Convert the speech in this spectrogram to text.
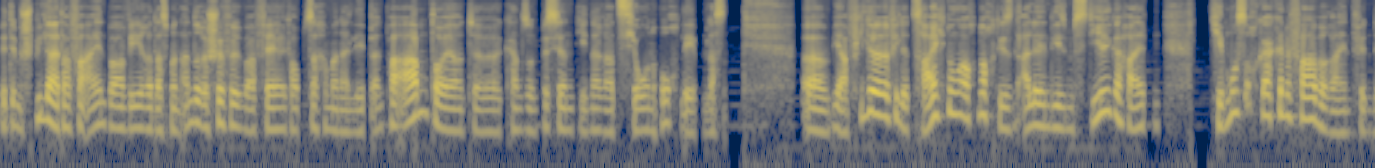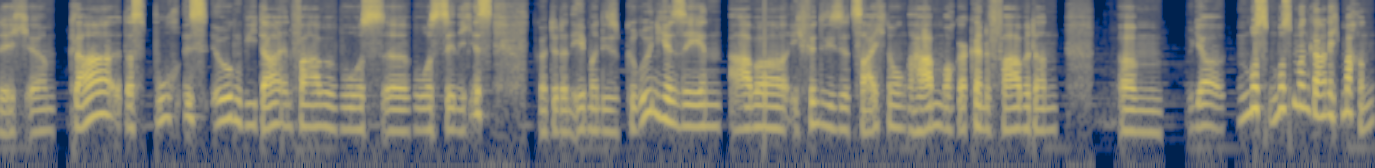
mit dem Spielleiter vereinbar wäre, dass man andere Schiffe überfällt. Hauptsache, man erlebt ein paar Abenteuer und äh, kann so ein bisschen die Narration hochleben lassen. Äh, ja, viele, viele Zeichnungen auch noch, die sind alle in diesem Stil gehalten. Hier muss auch gar keine Farbe rein, finde ich. Ähm, klar, das Buch ist irgendwie da in Farbe, wo es, äh, wo es sinnig ist. Könnt ihr dann eben an diesem Grün hier sehen, aber ich finde, diese Zeichnungen haben auch gar keine Farbe dann. Ähm, ja, muss, muss man gar nicht machen.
